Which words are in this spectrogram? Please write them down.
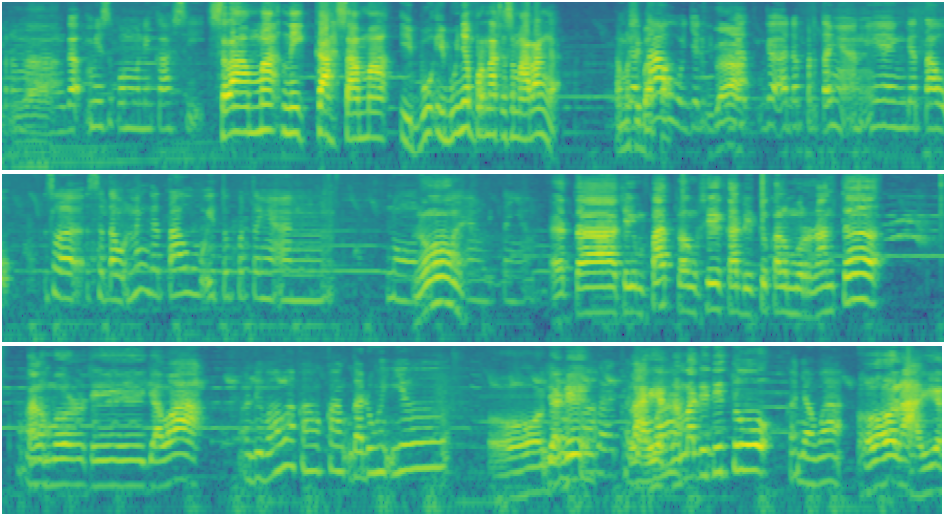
pernah nggak miskomunikasi Selama nikah sama ibu, ibunya pernah ke Semarang nggak? Sama si nggak bapak? tahu jadi Nggak. nggak ada pertanyaan iya nggak tahu setahu neng nggak tahu itu pertanyaan no, No. bapak yang ditanya Eta si empat kongsi kad itu kalau mur nante. Kalau mur si Jawa. di bawah kau kang gaduh iya Oh, Iya, jadi Pak. lahir Jawa. nama di ditu. ke Jawa Oh, lahir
